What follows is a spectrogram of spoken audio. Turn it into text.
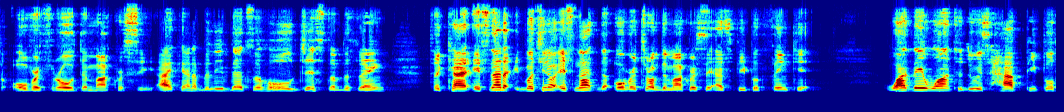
to overthrow democracy. I kind of believe that's the whole gist of the thing. To kind, it's not, but you know, it's not the overthrow of democracy as people think it. What they want to do is have people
